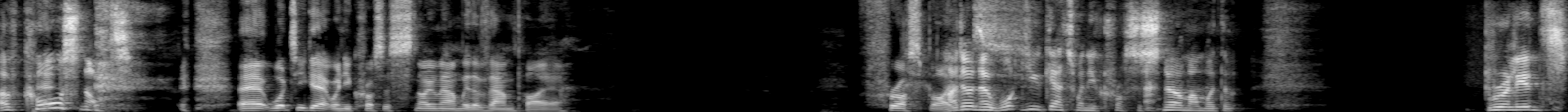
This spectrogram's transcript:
Of course uh, not. Uh, what do you get when you cross a snowman with a vampire? Frostbite. I don't know what you get when you cross a snowman with a. Brilliant.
